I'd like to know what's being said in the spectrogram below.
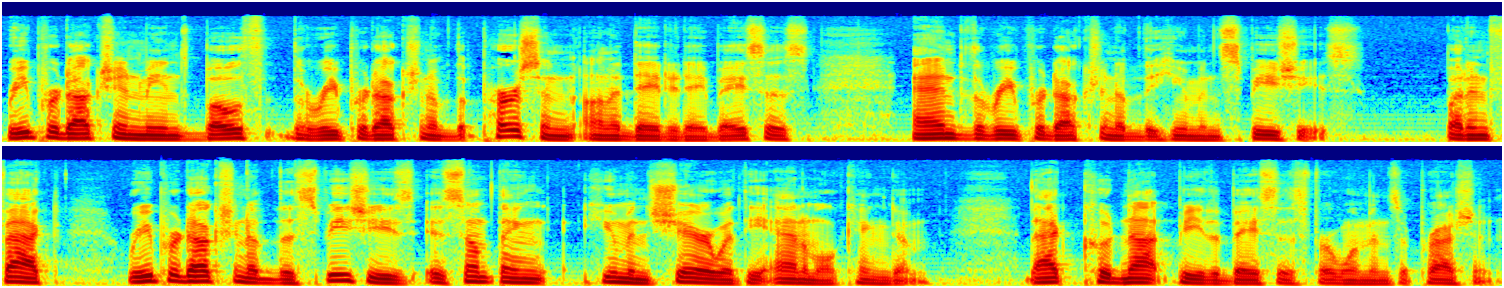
Reproduction means both the reproduction of the person on a day to day basis and the reproduction of the human species. But in fact, reproduction of the species is something humans share with the animal kingdom. That could not be the basis for women's oppression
